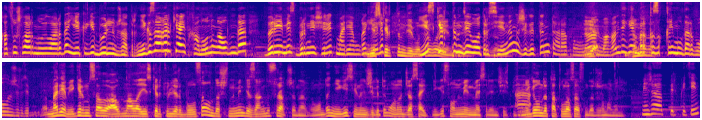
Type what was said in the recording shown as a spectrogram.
Қатысушылардың ойлары да екіге бөлініп жатыр. Негізі ақерке айтқан оның алдында бір емес бірнеше рет мариямға келіп ескерттім деп отыр ескерттім деп отыр. Сенің жігітің тарапыңнан Иә. маған деген бір қызық қимылдар болып жүр деп. Мәриям егер мысалы алдын ала ескертулер болса онда шынымен де заңды сұрақ жаңағы. Онда неге сенің жігітің оны жасайды? Неге сонымен мәселені шешпейсің неге онда татуласасыңдар жұма күні? Мен жауап беріп кетейін.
